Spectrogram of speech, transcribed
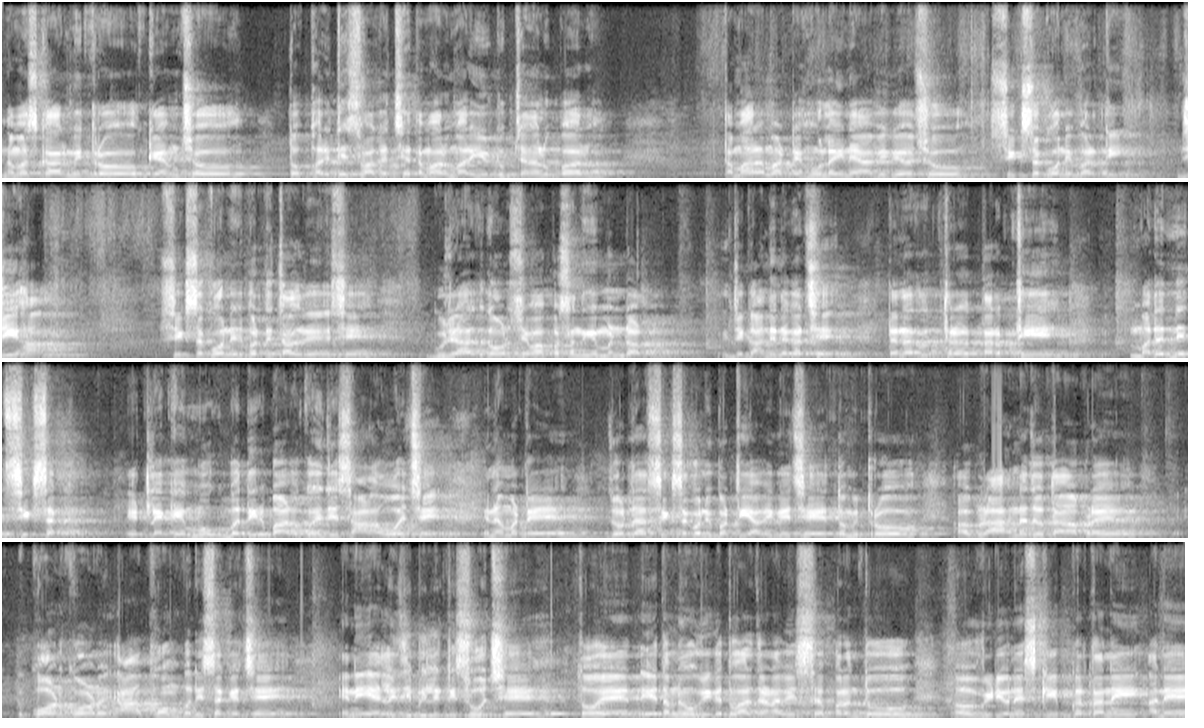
નમસ્કાર મિત્રો, કેમ છો? તો ફરીથી સ્વાગત છે તમારું મારી યુટ્યુબ ચેનલ ઉપર. તમારા માટે હું લઈને આવી ગયો છું શિક્ષકોની ભરતી. જી હા, શિક્ષકોની જ ભરતી ચાલી રહી છે. ગુજરાત ગૌણ સેવા પસંદગી મંડળ, જે ગાંધીનગર છે, તેના તર- તરફથી મદદનીશ શિક્ષક એટલે કે મૂક બધિર બાળકોની જે શાળા હોય છે, એના માટે જોરદાર શિક્ષકોની ભરતી આવી ગઈ છે. તો મિત્રો રાહ ન જોતા આપણે કોણ કોણ આ ફોર્મ ભરી શકે છે? એની એલિજિબિલિટી શું છે? તો એ એ તમને હું વિગતવાર જણાવીશ, પરંતુ વિડીયોને સ્કીપ કરતા નહીં અને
